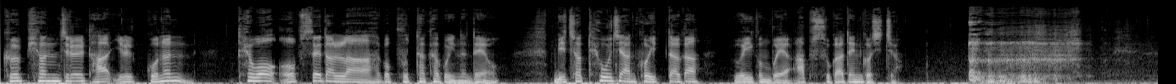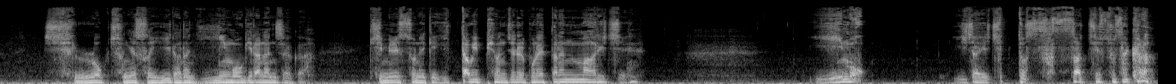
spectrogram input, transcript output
그 편지를 다 읽고는 태워 없애달라 하고 부탁하고 있는데요. 미처 태우지 않고 있다가 의군부에 압수가 된 것이죠. 실록청에서 일하는 이목이라는 자가 김일손에게 이따위 편지를 보냈다는 말이지. 이목, 이자의 집도 샅샅이 수색하라.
